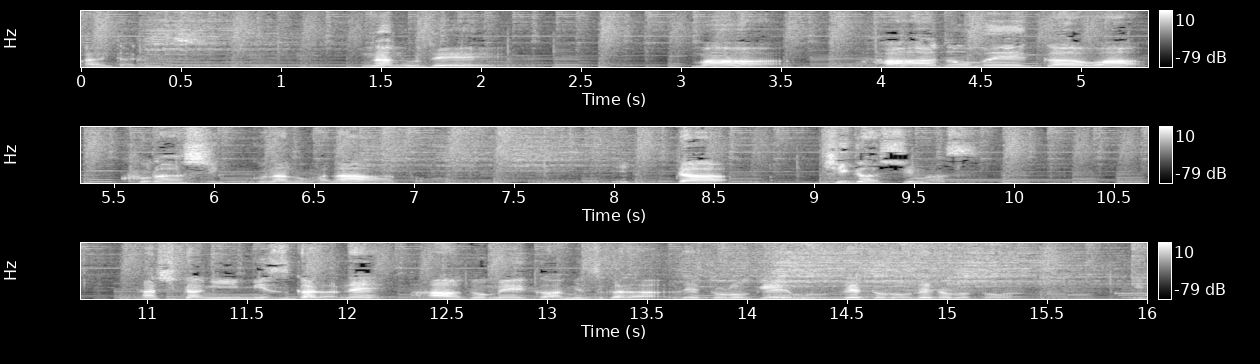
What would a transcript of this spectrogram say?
書いてあります。なのでまあハードメーカーはクラシックなのかなといった気がします。確かに自らね、ハードメーカー自らレトロゲーム、レトロ、レトロといっ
